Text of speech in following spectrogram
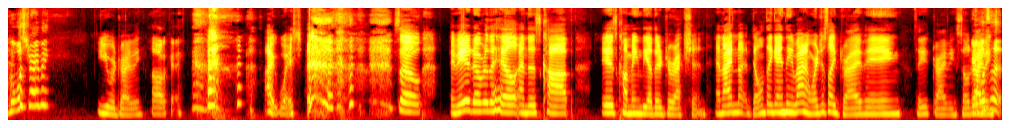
Who was driving? You were driving. Oh, okay. I wish. so I made it over the hill, and this cop is coming the other direction, and I don't think anything about him. We're just like driving, see, driving, still It driving. was a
